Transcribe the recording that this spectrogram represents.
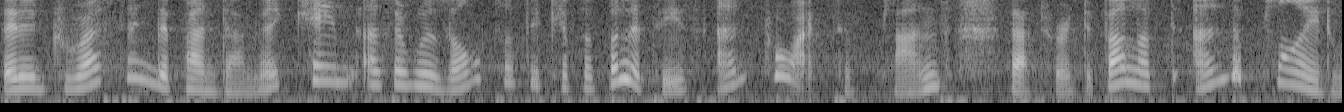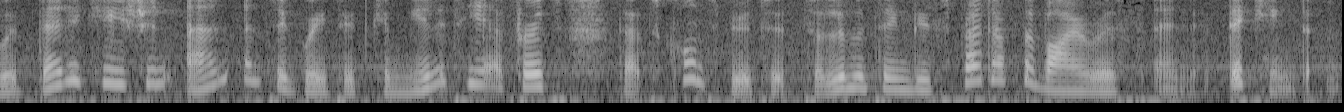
in addressing the pandemic came as a result of the capabilities and proactive plans that were developed and applied with dedication and integrated community efforts that contributed to limiting the spread of the virus in the kingdom.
